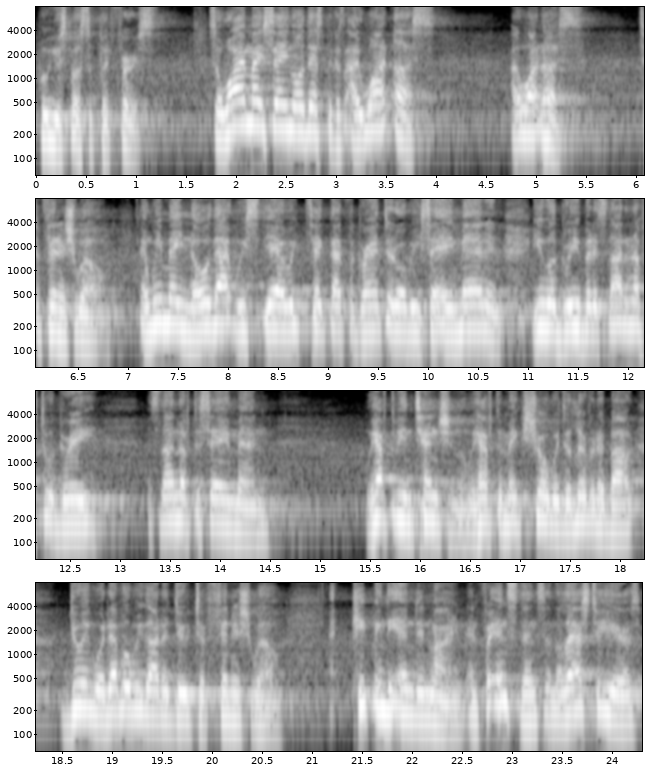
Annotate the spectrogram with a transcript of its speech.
who you're supposed to put first. So, why am I saying all this? Because I want us, I want us to finish well. And we may know that. We, yeah, we take that for granted or we say amen and you agree, but it's not enough to agree. It's not enough to say amen. We have to be intentional. We have to make sure we're delivered about doing whatever we got to do to finish well, keeping the end in mind. And for instance, in the last two years,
